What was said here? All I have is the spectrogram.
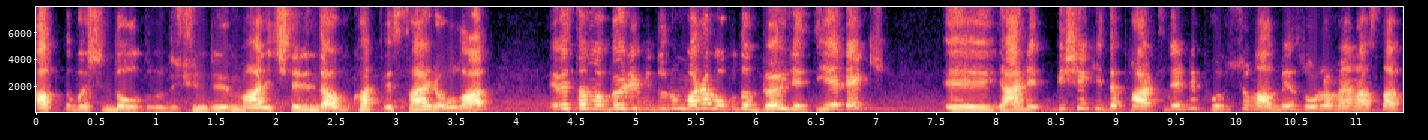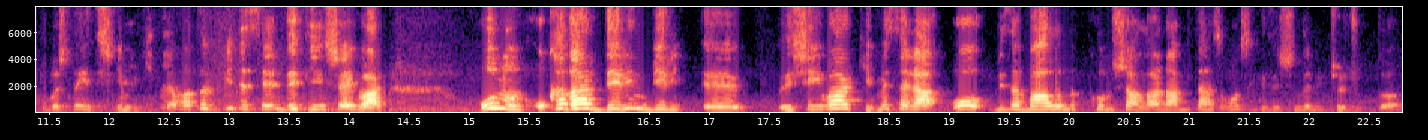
aklı başında olduğunu düşündüğüm hani içlerinde avukat vesaire olan evet ama böyle bir durum var ama bu da böyle diyerek e, yani bir şekilde partilerini pozisyon almaya zorlamayan aslında aklı başında yetişkin bir kitle ama tabii bir de senin dediğin şey var onun o kadar derin bir e, şey var ki mesela o bize bağlanıp konuşanlardan bir tanesi 18 yaşında bir çocuktu.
